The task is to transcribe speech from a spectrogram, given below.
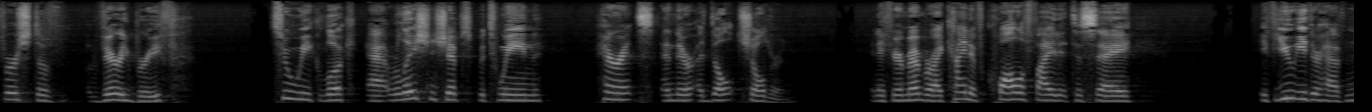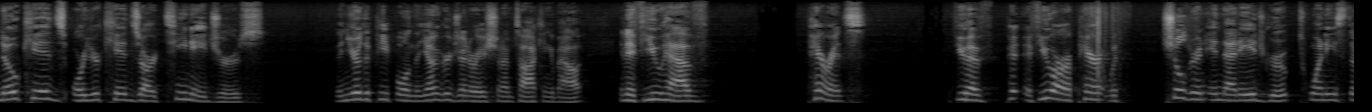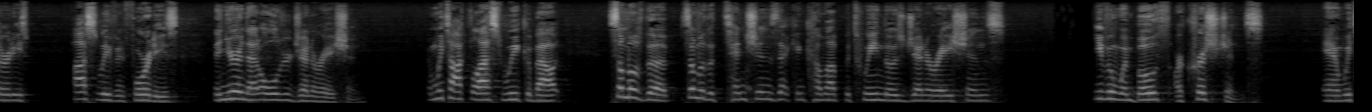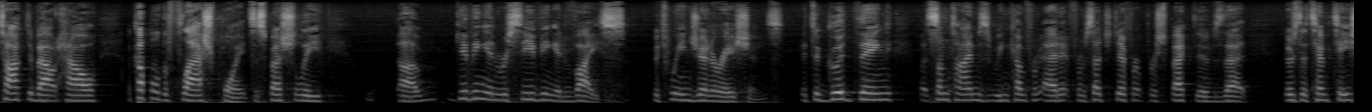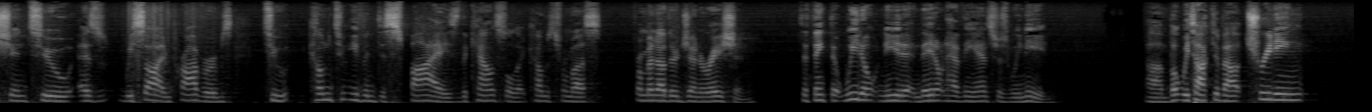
First, of very brief two week look at relationships between parents and their adult children. And if you remember, I kind of qualified it to say if you either have no kids or your kids are teenagers, then you're the people in the younger generation I'm talking about. And if you have parents, if you, have, if you are a parent with children in that age group, 20s, 30s, possibly even 40s, then you're in that older generation. And we talked last week about some of the, some of the tensions that can come up between those generations, even when both are Christians. And we talked about how a couple of the flashpoints, especially uh, giving and receiving advice between generations. It's a good thing, but sometimes we can come from at it from such different perspectives that there's a temptation to, as we saw in Proverbs, to come to even despise the counsel that comes from us from another generation, to think that we don't need it and they don't have the answers we need. Um, but we talked about treating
